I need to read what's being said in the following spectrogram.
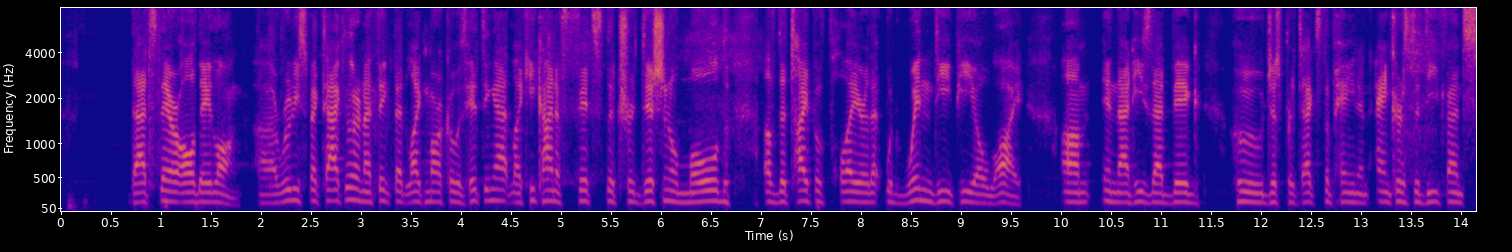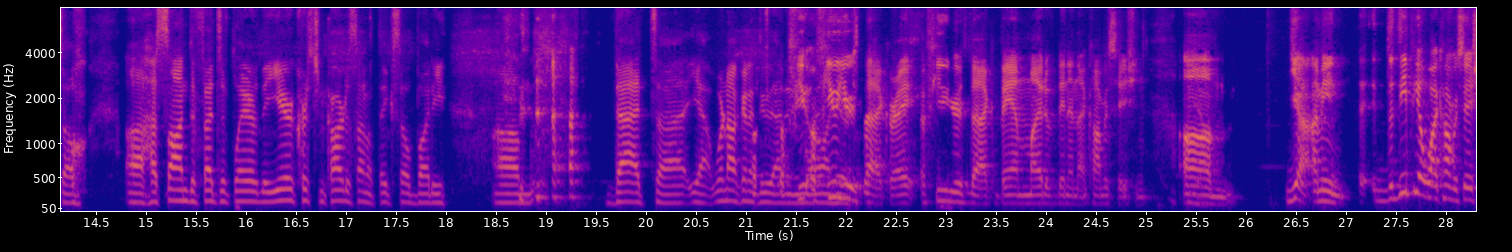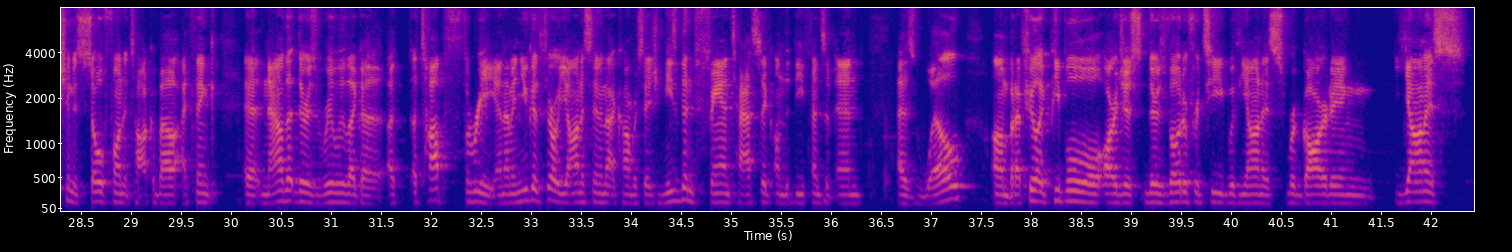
that's there all day long. Uh, Rudy's spectacular, and I think that like Marco was hitting at, like he kind of fits the traditional mold of the type of player that would win DPOY. Um, in that he's that big who just protects the paint and anchors the defense. So Uh, Hassan, Defensive Player of the Year. Christian Cardis, I don't think so, buddy. Um, that uh, yeah, we're not going to do that. A few, a few years back, right? A few years back, Bam might have been in that conversation. Um, yeah. Yeah. I mean, the DPOY conversation is so fun to talk about. I think uh, now that there's really like a, a, a, top three, and I mean, you could throw Giannis in that conversation. He's been fantastic on the defensive end as well. Um, but I feel like people are just there's voter fatigue with Giannis regarding Giannis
